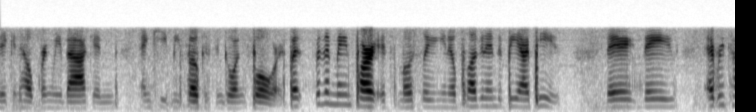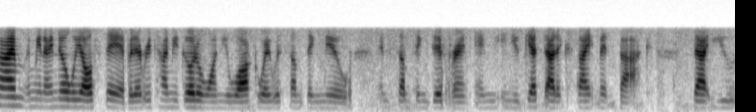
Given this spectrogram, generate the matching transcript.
they can help bring me back and and keep me focused and going forward. But for the main part it's mostly you know plugging into VIPs they they every time I mean I know we all say it but every time you go to one you walk away with something new and something different and and you get that excitement back that you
